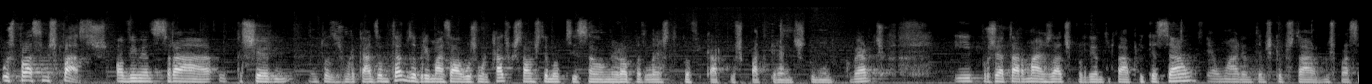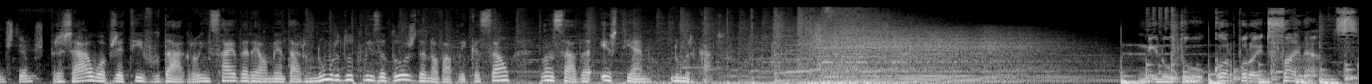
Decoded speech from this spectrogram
Os próximos passos, obviamente, será crescer em todos os mercados onde estamos, abrir mais alguns mercados. Gostávamos de ter uma posição na Europa de Leste para ficar com os quatro grandes do mundo cobertos e projetar mais dados por dentro da aplicação. É uma área onde temos que apostar nos próximos tempos. Para já, o objetivo da Agro Insider é aumentar o número de utilizadores da nova aplicação lançada este ano no mercado. Minuto Corporate Finance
